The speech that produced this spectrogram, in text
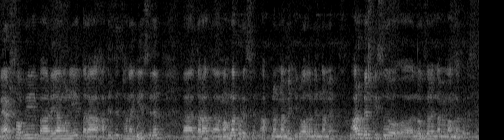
ম্যাক্স অভি বা রিয়ামণি তারা হাতিঝিল থানায় গিয়েছিলেন তারা মামলা করেছেন। আপনার নামে হিরো আলমের নামে আরও বেশ কিছু লোকজনের নামে মামলা করেছেন।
